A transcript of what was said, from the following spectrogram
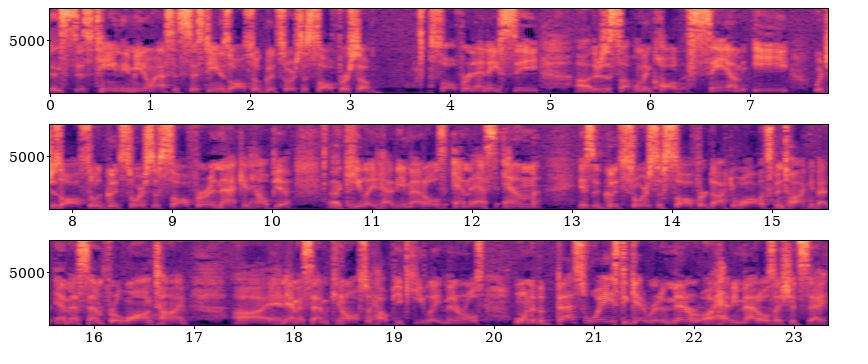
and cysteine, the amino acid cysteine, is also a good source of sulfur. So sulfur and NAC. Uh, there's a supplement called SAM-E, which is also a good source of sulfur, and that can help you uh, chelate heavy metals. MSM is a good source of sulfur. Dr. Wallach's been talking about MSM for a long time. Uh, and MSM can also help you chelate minerals. One of the best ways to get rid of mineral, uh, heavy metals, I should say,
